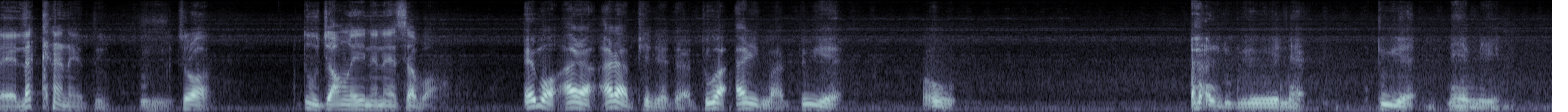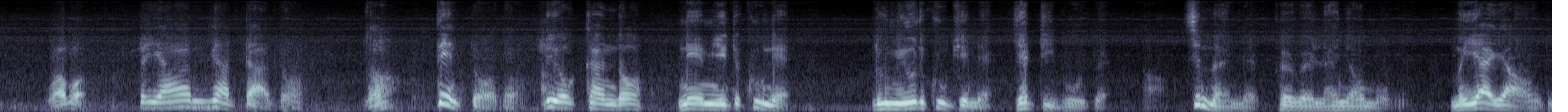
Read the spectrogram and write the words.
လည်းလက်ခံတဲ့သူဆိုတော့သူ့အကြောင်းလေးနည်းနည်းဆက်ပါဦး အဲ့မောအဲ့ဒါအဲ့ဒါဖြစ်တဲ့အတွက် तू ကအဲ့ဒီမှာသူ့ရဲ့ဟိုလူမျိုးနဲ့သူ့ရဲ့နေမည်ဟောပေါ့တရားမြတ်တော့နော်တင့်တော်တော့လျော်ကန်တော့နေမည်တစ်ခုနဲ့လူမျိုးတစ်ခုဖြစ်နေရက်တည်ဖို့အတွက်စစ်မှန်တဲ့ဖယ်ရယ်လမ်းကြောင်းမဟုတ်ဘူးမရရအောင် तू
